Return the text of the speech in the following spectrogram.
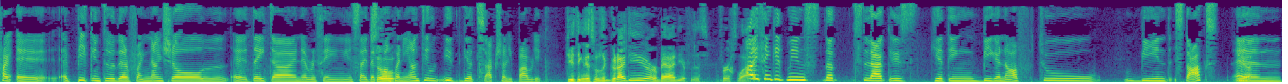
fi- uh, a peek into their financial uh, data and everything inside the So- company until it gets actually public. Do you think this was a good idea or a bad idea for this first Slack? I think it means that Slack is getting big enough to be in stocks Yeah. and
